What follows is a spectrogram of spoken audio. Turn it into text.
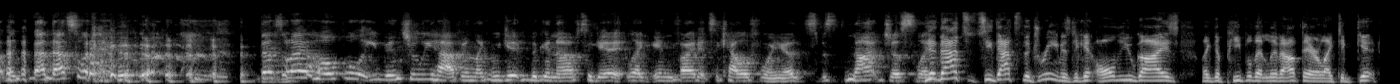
like that, that's what I, that's what I hope will eventually happen. Like we get big enough to get like invited to California. It's not just like yeah, that's see, that's the dream is to get all you guys, like the people that live out there, like to get.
